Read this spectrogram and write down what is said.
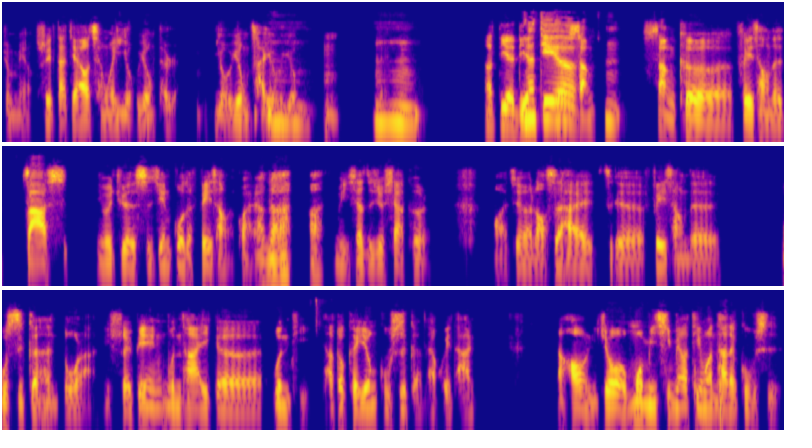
就没有，所以大家要成为有用的人，有用才有用。嗯嗯。那第二点，那第二上嗯上课非常的扎实，你会觉得时间过得非常的快。然后啊啊，怎么一下子就下课了？哇，这个老师还这个非常的故事梗很多啦，你随便问他一个问题，他都可以用故事梗来回答你。然后你就莫名其妙听完他的故事，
